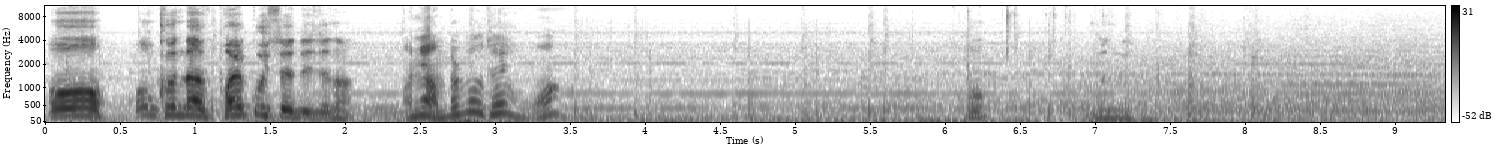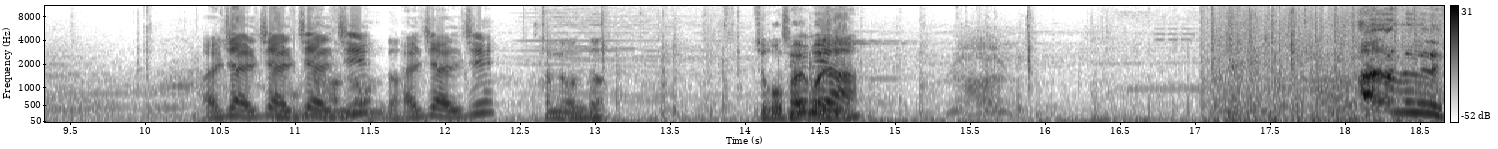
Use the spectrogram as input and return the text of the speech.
어 어 그건 나 밟고 있어야 되잖아. 아니 안 밟아도 돼. 와. 맞네. 알지 알지 알지 온다, 알지 온다, 온다. 알지 알지. 한 명 온다. 저거 밟아야 지금이야. 되나? 아, 네, 네.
